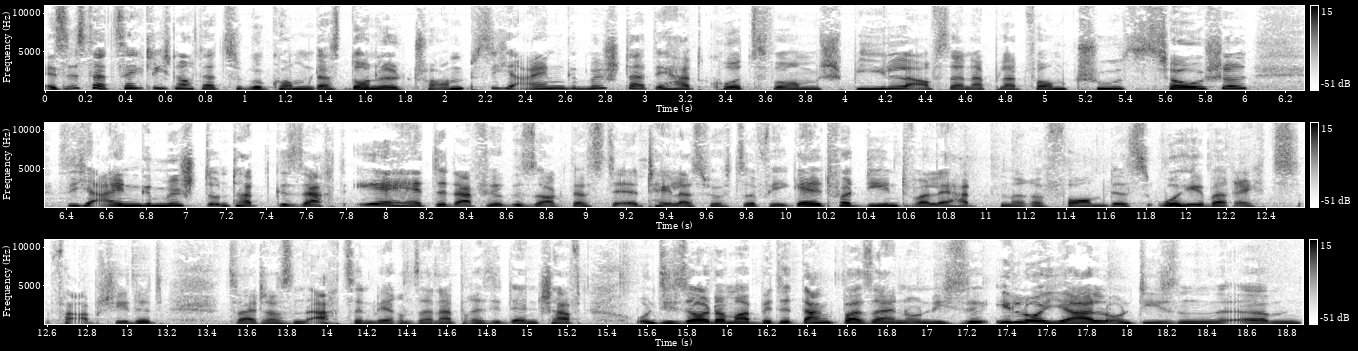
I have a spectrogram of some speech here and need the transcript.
Es ist tatsächlich noch dazu gekommen, dass Donald Trump sich eingemischt hat. Er hat kurz vorm Spiel auf seiner Plattform Truth Social sich eingemischt und hat gesagt, er hätte dafür gesorgt, dass der Taylor Swift so viel Geld verdient, weil er hat eine Reform des Urheberrechts verabschiedet 2018 während seiner Präsidentschaft und sie soll doch mal bitte dankbar sein und nicht so illoyal und diesen ähm,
